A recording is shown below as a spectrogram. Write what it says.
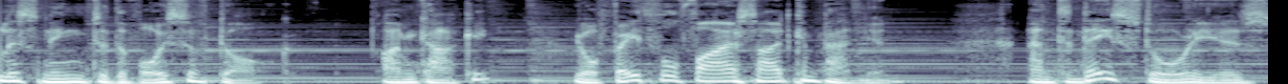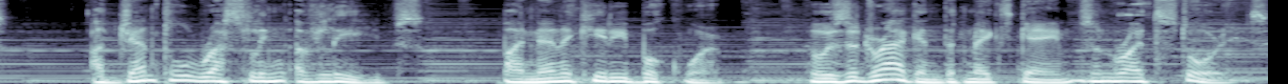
listening to The Voice of Dog. I'm Khaki, your faithful fireside companion, and today's story is A Gentle Rustling of Leaves by Nenekiri Bookwyrm, who is a dragon that makes games and writes stories.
